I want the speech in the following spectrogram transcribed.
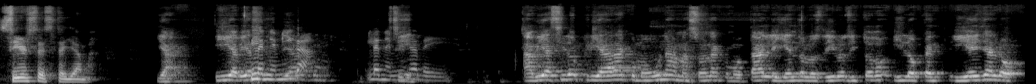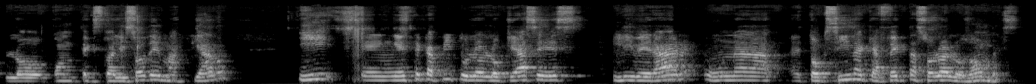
Circe se llama. Ya. Y había la enemiga, la enemiga de... Había sido criada como una amazona como tal, leyendo los libros y todo, y, lo, y ella lo, lo contextualizó demasiado. Y en este capítulo lo que hace es liberar una eh, toxina que afecta solo a los hombres.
